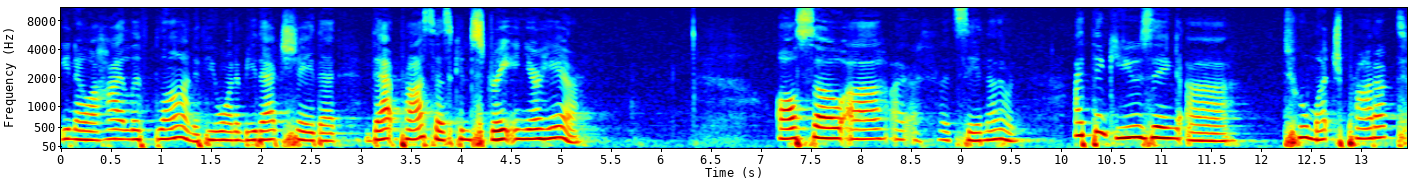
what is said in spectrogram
you know, a high lift blonde, if you want to be that shade, that that process can straighten your hair. Also, uh, I, let's see another one. I think using uh, too much product.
